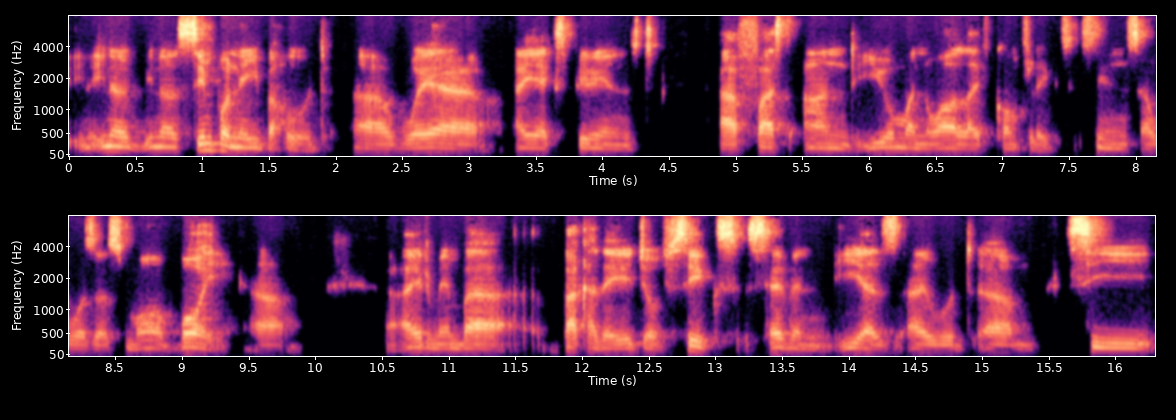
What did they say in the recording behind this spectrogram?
in, a in a simple neighborhood uh, where I experienced a first-hand human wildlife conflict since I was a small boy. Uh, I remember back at the age of six, seven years, I would um, see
